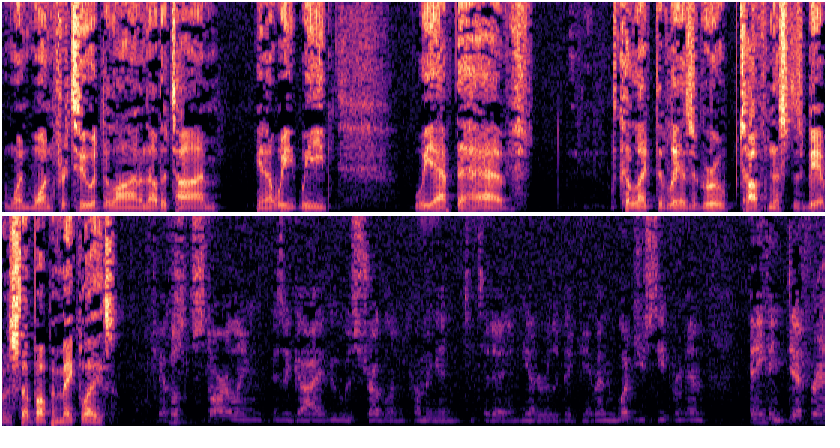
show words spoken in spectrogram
went one for two at the line. Another time, you know, we we we have to have collectively as a group toughness to be able to step up and make plays. Jeff Starling is a guy who was struggling coming into today, and he had a really big game. I mean, what did you see from him anything different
